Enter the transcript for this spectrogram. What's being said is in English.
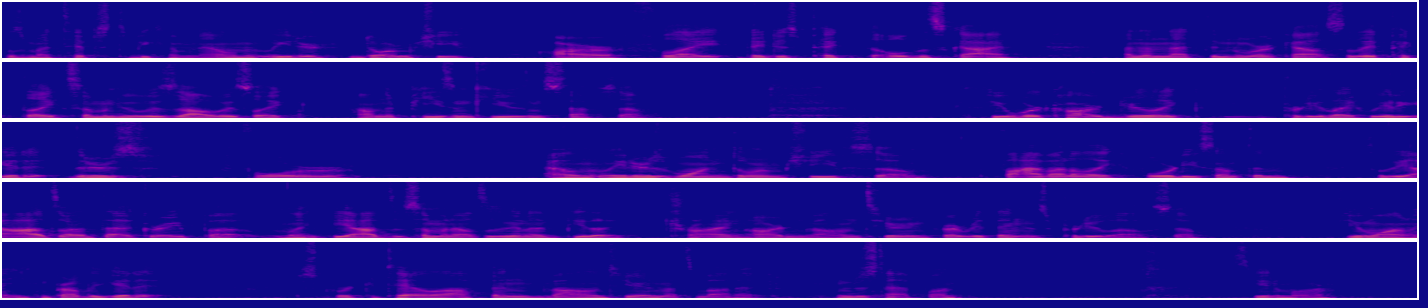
those are my tips to become an element leader. Dorm chief our flight, they just picked the oldest guy, and then that didn't work out. So they picked like someone who was always like on their P's and Q's and stuff. So if you work hard, you're like pretty likely to get it. There's four element leaders, one dorm chief, so five out of like 40 something. So the odds aren't that great, but like the odds that someone else is gonna be like trying hard and volunteering for everything is pretty low. So if you want it, you can probably get it. Just work your tail off and volunteer, and that's about it and just have fun. See you tomorrow.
